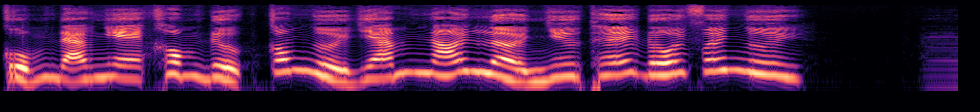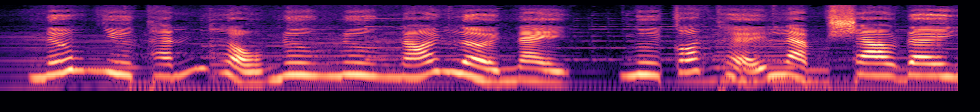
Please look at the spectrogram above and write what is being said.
Cũng đã nghe không được có người dám nói lời như thế đối với ngươi. Nếu như Thánh Hậu Nương Nương nói lời này, Ngươi có thể làm sao đây?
